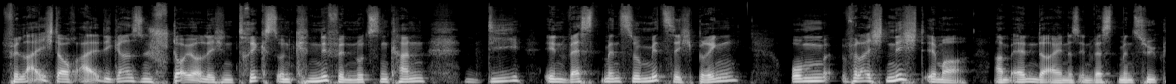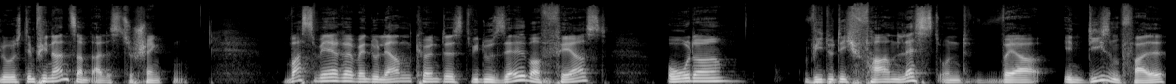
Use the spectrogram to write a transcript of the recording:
vielleicht auch all die ganzen steuerlichen Tricks und Kniffe nutzen kann, die Investments so mit sich bringen, um vielleicht nicht immer am Ende eines Investmentzyklus dem Finanzamt alles zu schenken. Was wäre, wenn du lernen könntest, wie du selber fährst oder wie du dich fahren lässt und wer in diesem Fall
